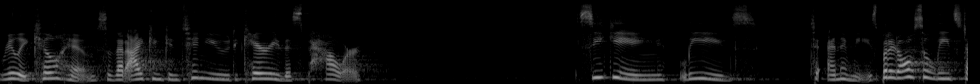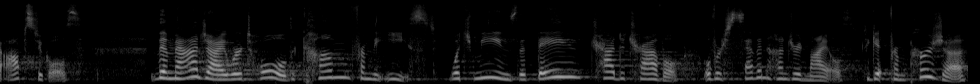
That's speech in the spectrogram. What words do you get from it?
really kill him so that I can continue to carry this power. Seeking leads to enemies, but it also leads to obstacles. The Magi were told, come from the east, which means that they tried to travel over 700 miles to get from Persia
